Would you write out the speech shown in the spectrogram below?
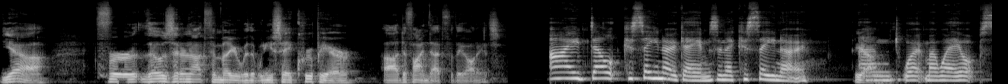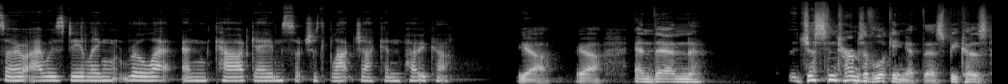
Yeah. For those that are not familiar with it, when you say croupier, uh, define that for the audience. I dealt casino games in a casino Yeah. and worked my way up. So I was dealing roulette and card games such as blackjack and poker. Yeah, yeah. And then just in terms of looking at this, because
